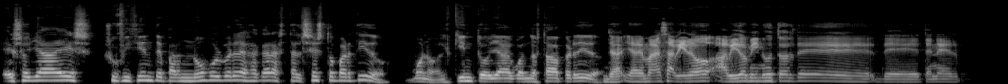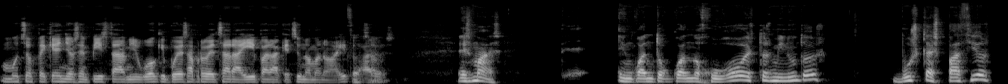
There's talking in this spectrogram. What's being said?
eso ya es suficiente para no volverle a sacar hasta el sexto partido. Bueno, el quinto ya cuando estaba perdido. Ya, y además ha habido, ha habido minutos de, de tener muchos pequeños en pista a Milwaukee. Puedes aprovechar ahí para que eche una mano a Aiton, Claro. ¿sabes? Es más, en cuanto cuando jugó estos minutos, busca espacios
